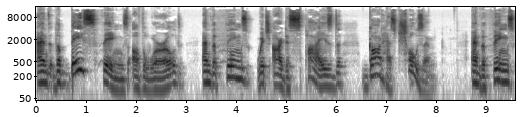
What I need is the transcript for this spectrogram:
And the base things of the world and the things which are despised, God has chosen. And the things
